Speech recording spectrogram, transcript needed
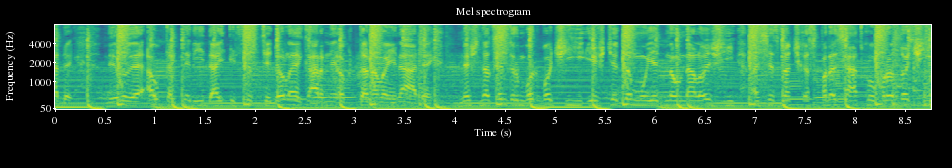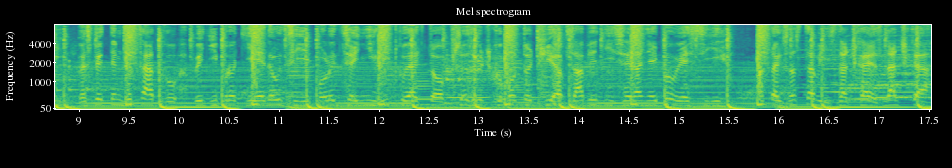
zádech Miluje auta, který dají i cestě do lékárny oktanovej nádech. Než na centrum odbočí, ještě tomu jednou naloží Až se značka s 50 protočí. Ve zpětném zrcátku vidí proti jedoucí Policejní hlídku, jak to přes ručku otočí A v závětí se na něj pověsí tak zastaví, značka je značka.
